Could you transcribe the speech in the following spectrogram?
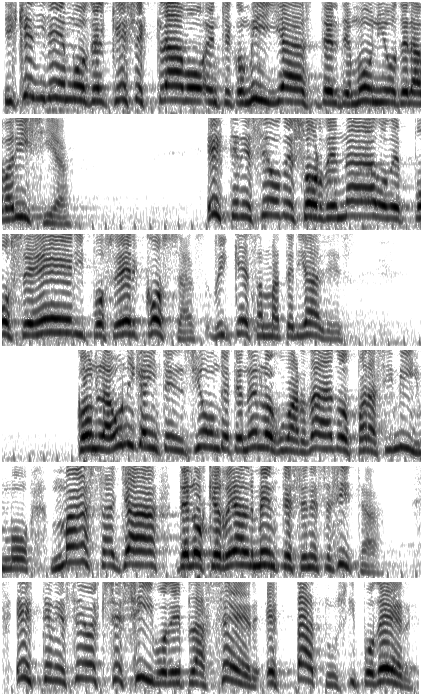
¿Y qué diremos del que es esclavo, entre comillas, del demonio de la avaricia? Este deseo desordenado de poseer y poseer cosas, riquezas materiales, con la única intención de tenerlos guardados para sí mismo, más allá de lo que realmente se necesita. Este deseo excesivo de placer, estatus y poder,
